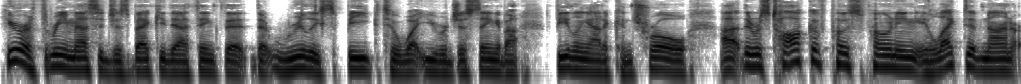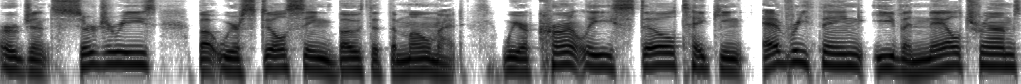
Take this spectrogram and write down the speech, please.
here are three messages, Becky, that I think that that really speak to what you were just saying about feeling out of control. Uh, there was talk of postponing elective non-urgent surgeries, but we're still seeing both at the moment. We are currently still taking everything, even nail trims.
